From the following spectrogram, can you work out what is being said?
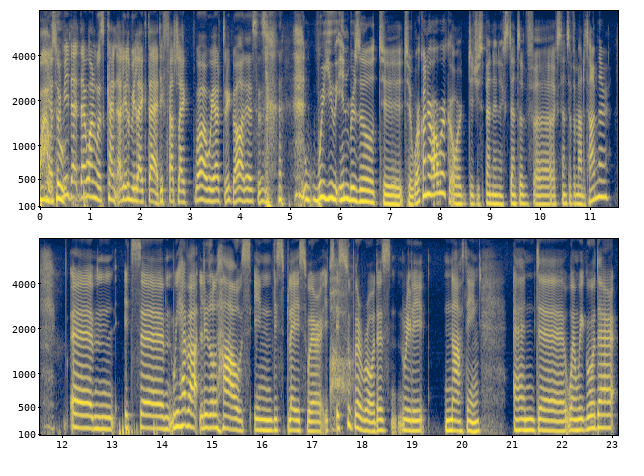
Wow. yeah, so for me, that, that one was kind of a little bit like that. It felt like, wow, we are three goddesses. were you in Brazil to to work on your artwork, or did you spend an extensive uh, extensive amount of time there? Um, it's um, we have a little house in this place where it's it's super raw. There's really nothing, and uh, when we go there,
